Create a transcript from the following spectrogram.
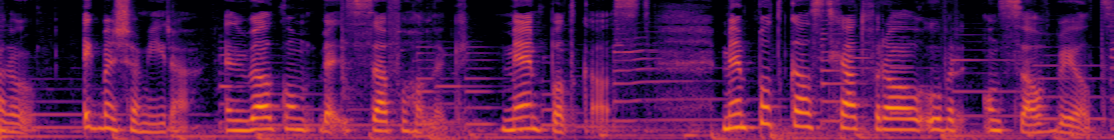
Hallo, ik ben Shamira en welkom bij Selfaholic, mijn podcast. Mijn podcast gaat vooral over ons zelfbeeld,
